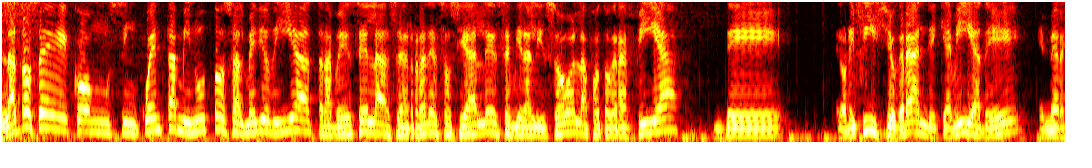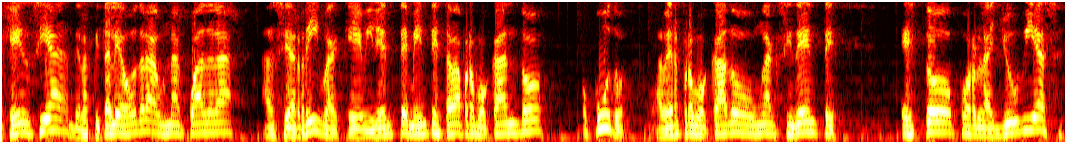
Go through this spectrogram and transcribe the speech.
Las 12 con 50 minutos al mediodía a través de las redes sociales se viralizó la fotografía de el orificio grande que había de emergencia del Hospital Eodra, una cuadra hacia arriba que evidentemente estaba provocando o pudo haber provocado un accidente. Esto por las lluvias,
